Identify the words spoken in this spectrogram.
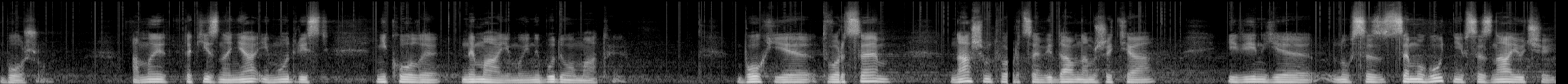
Божу. А ми такі знання і мудрість ніколи не маємо і не будемо мати. Бог є Творцем, нашим Творцем віддав нам життя, і Він є ну, все, всемогутній, всезнаючий.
